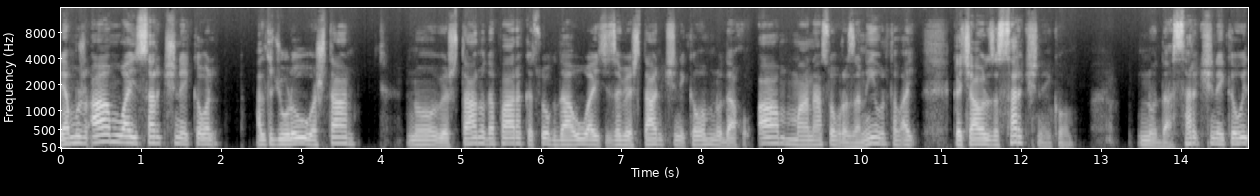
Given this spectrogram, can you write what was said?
لیا موږ عام وایي سر کښنی کول هلته جوړو وشتان نو ویښتانو دپاره که څوک دا ووایي چې زه ویښتان کښنې کوم نو دا خو عام معنا څو ورځنۍ ورته وایي که چا ویل زه سر کښنی کوم نو دا سر کښنی کول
